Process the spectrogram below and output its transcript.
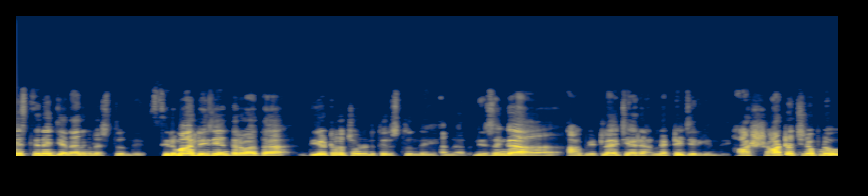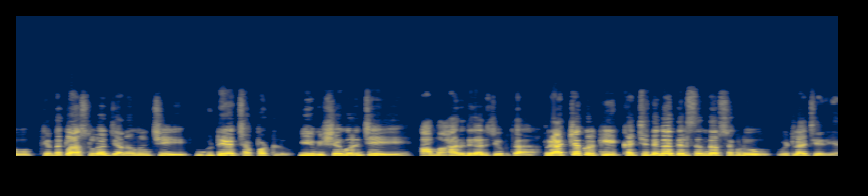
చేస్తేనే జనానికి నచ్చుతుంది. సినిమా రిలీజ్ అయిన తర్వాత థియేటర్లో చూడండి తెలుస్తుంది అన్నారు. నిజంగా ఆ విట్లాచార్య అన్నట్టే జరిగింది. ఆ షాట్ వచ్చినప్పుడు కింద క్లాసుల్లో జనం నుంచి ఒకటే చప్పట్లు. ఈ విషయం గురించి ఆ మహారథి గారు చెబుతా ప్రేక్షకులకి ఖచ్చితంగా తెలిసిన దర్శకుడు విట్లాచార్య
